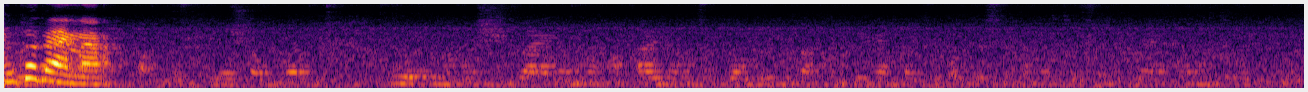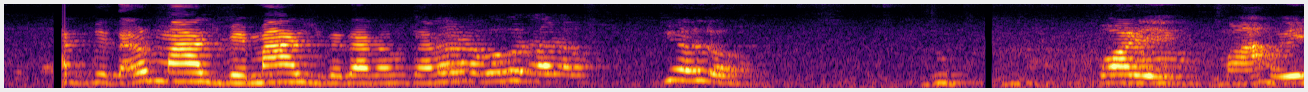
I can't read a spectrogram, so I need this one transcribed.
মুখে দেয় না। আসবে দাঁড়াও মা আসবে মা আসবে দাঁড়াও দাঁড়াও। কি হলো? পরে মা হয়ে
